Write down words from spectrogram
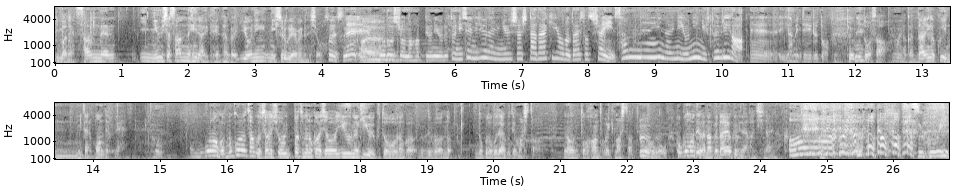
今ね3年入社3年以来でなんか4人に1人ぐらい辞めるんでしょ？そうですね、はい、えー、厚労省の発表によると2020年に入社した大企業の大卒社員3年以内に4人に1人が、えー、辞めていると。ということはさ、ね、なんか大学院みたいなもんだよね、僕なんか僕は多分最初一発目の会社は有名企業行くとなんか例えばどこどこ大学出ました。なんとかかんとか行きましたって、うん、ここまでがなんか大学みたいな感じしない？なんか。すごい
